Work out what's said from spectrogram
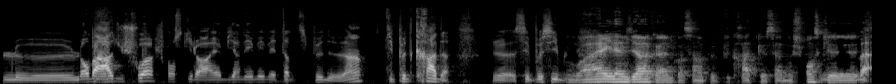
le l'embarras du choix, je pense qu'il aurait bien aimé mettre un petit peu de, hein, un petit peu de crade. C'est possible. Ouais, il aime bien quand même quand c'est un peu plus crade que ça. Donc je pense que Bah.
